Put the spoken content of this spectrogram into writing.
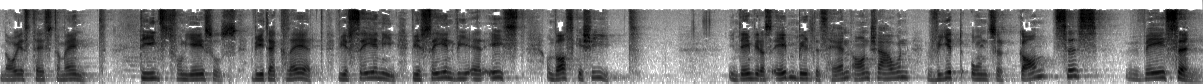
Neues Testament. Dienst von Jesus wird erklärt. Wir sehen ihn. Wir sehen, wie er ist. Und was geschieht? Indem wir das Ebenbild des Herrn anschauen, wird unser ganzes Wesen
